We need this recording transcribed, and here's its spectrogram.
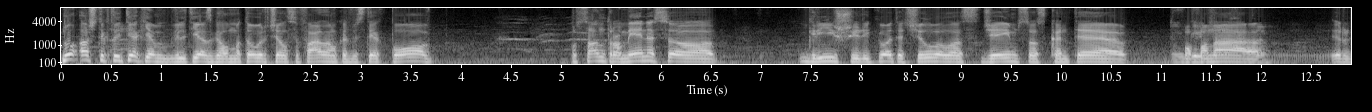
Nu, aš tik tai tiek jam vilties gal matau ir Chelsea fanam, kad vis tiek po pusantro mėnesio grįž į reikiuotę Čilvalas, Jamesas, Kante, Fofana ir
